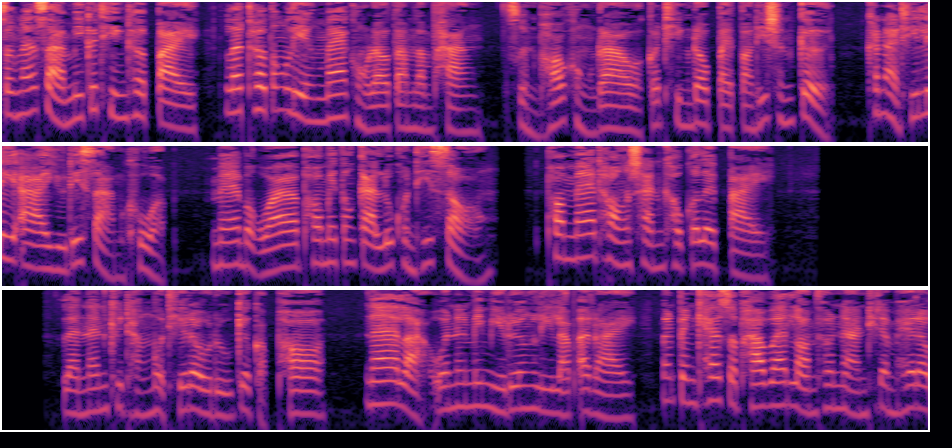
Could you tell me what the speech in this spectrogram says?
จากนั้นสามีก็ทิ้งเธอไป และเธอต้องเลี้ยงแม่ของเราตามลำพัง ส่วนพ่อของเราก็ทิ้งเราไปตอนที่ฉันเกิด ขณะที่ลีอาอายุได้สามขวบ แม่บอกว่าพ่อไม่ต้องการลูกคนที่สองพอแม่ท้องฉันเขาก็เลยไป และนั่นคือทั้งหมดที่เรารู้เกี่ยวกับพ่อ แน่ละว่านั่นไม่มีเรื่องลี้ลับอะไร มันเป็นแค่สภาพแวดล้อมเท่านั้นที่ทำให้เรา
